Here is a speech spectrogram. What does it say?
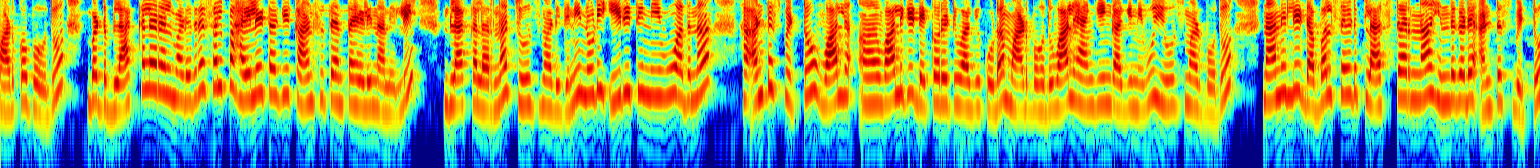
ಮಾಡ್ಕೋಬಹುದು. ಬಟ್ ಬ್ಲ್ಯಾಕ್ ಕಲರಲ್ಲಿ ಮಾಡಿದರೆ ಸ್ವಲ್ಪ ಹೈಲೈಟ್ ಆಗಿ ಕಾಣಿಸುತ್ತೆ ಅಂತ ಹೇಳಿ ನಾನಿಲ್ಲಿ ಬ್ಲ್ಯಾಕ್ ಕಲರ್ನ ಚೂಸ್ ಮಾಡಿದ್ದೀನಿ. ನೋಡಿ, ಈ ರೀತಿ ನೀವು ಅದನ್ನು ಅಂಟಿಸ್ಬಿಟ್ಟು ವಾಲ್ ವಾಲಿಗೆ ಡೆಕೋರೇಟಿವ್ ಆಗಿ ಕೂಡ ಮಾಡಬಹುದು. ವಾಲ್ ಹ್ಯಾಂಗಿಂಗ್ ಆಗಿ ನೀವು ಯೂಸ್ ಮಾಡ್ಬೋದು. ನಾನಿಲ್ಲಿ ಡಬಲ್ ಸೈಡ್ ಪ್ಲಾಸ್ಟರ್ನ ಹಿಂದಗಡೆ ಅಂಟಿಸ್ಬಿಟ್ಟು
